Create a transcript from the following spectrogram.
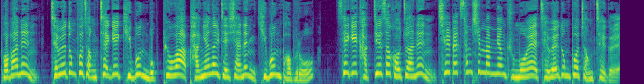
법안은 재외동포 정책의 기본 목표와 방향을 제시하는 기본법으로 세계 각지에서 거주하는 730만 명 규모의 재외동포 정책을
